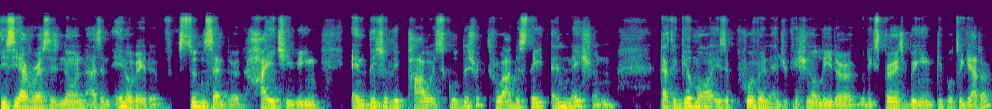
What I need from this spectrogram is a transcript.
DC Everest is known as an innovative, student-centered, high-achieving, and digitally powered school district throughout the state and nation. Dr. Gilmore is a proven educational leader with experience bringing people together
